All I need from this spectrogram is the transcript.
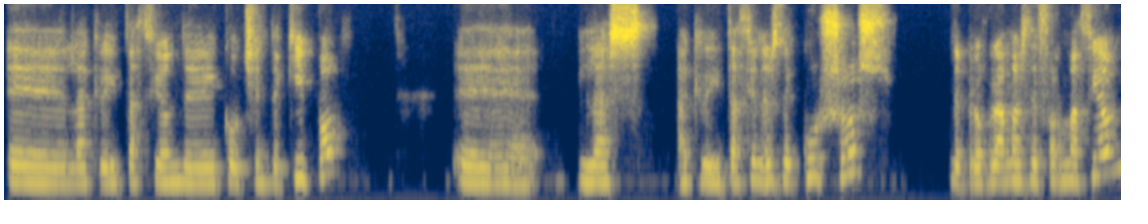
eh, la acreditación de coaching de equipo, eh, las acreditaciones de cursos, de programas de formación,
